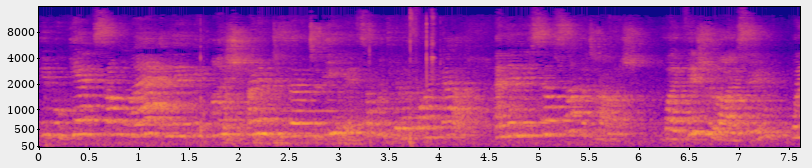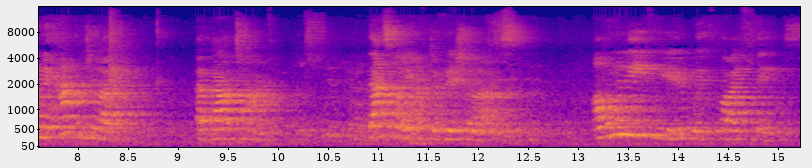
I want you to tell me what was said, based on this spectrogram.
people get somewhere and they think, I, should, I don't deserve to be here, someone's going to find out. And then they self sabotage by visualizing. When it happens, you're like, about time. That's what you have to visualize. I want to leave you with five things.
